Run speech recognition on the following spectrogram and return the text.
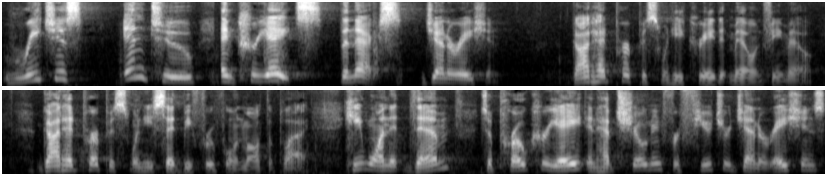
reaches into and creates the next generation. God had purpose when He created male and female. God had purpose when He said, Be fruitful and multiply. He wanted them to procreate and have children for future generations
